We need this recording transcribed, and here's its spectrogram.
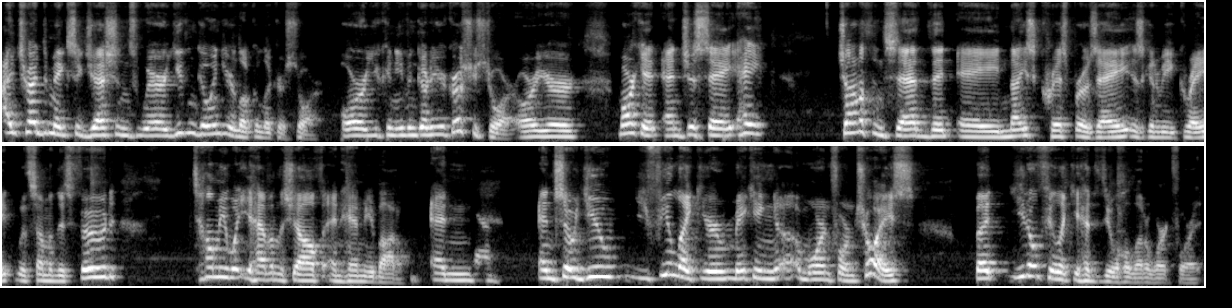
I tried to make suggestions where you can go into your local liquor store, or you can even go to your grocery store or your market and just say, hey, Jonathan said that a nice crisp rosé is going to be great with some of this food. Tell me what you have on the shelf and hand me a bottle. And yeah. and so you you feel like you're making a more informed choice but you don't feel like you had to do a whole lot of work for it.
